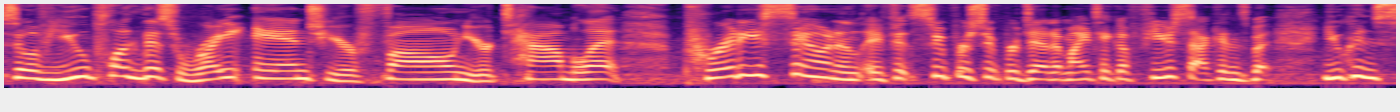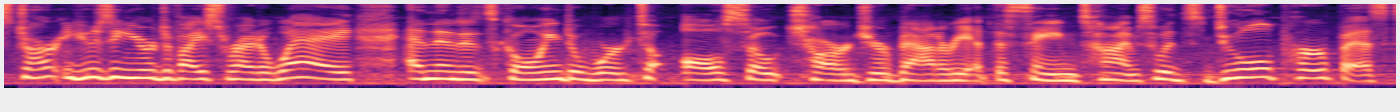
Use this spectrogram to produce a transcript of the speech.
So if you plug this right into your phone, your tablet, pretty soon, and if it's super, super dead, it might take a few seconds, but you can start using your device right away, and then it's going to work to also charge your battery at the same time. So it's dual purpose.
